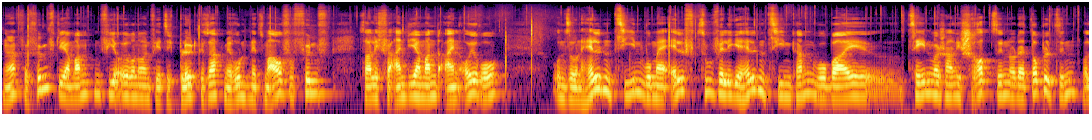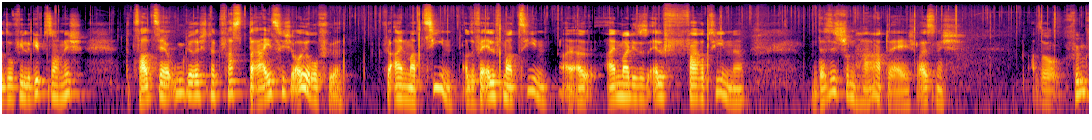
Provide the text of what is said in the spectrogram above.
Ja, für 5 Diamanten 4,49 Euro. Blöd gesagt, wir runden jetzt mal auf. Für 5 zahle ich für ein Diamant 1 Euro. Und so ein Helden ziehen, wo man 11 zufällige Helden ziehen kann, wobei 10 wahrscheinlich Schrott sind oder doppelt sind, weil so viele gibt es noch nicht. Da zahlt du ja umgerechnet fast 30 Euro für. Für einmal ziehen. Also für 11 Mal ziehen. Äh, einmal dieses 11-fache ziehen. Ne? Das ist schon hart, ey. Ich weiß nicht. Also 5,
